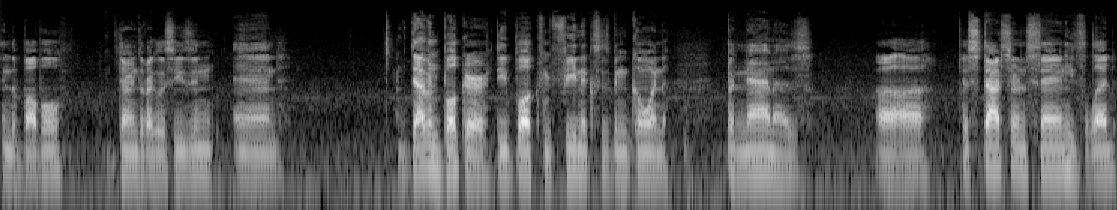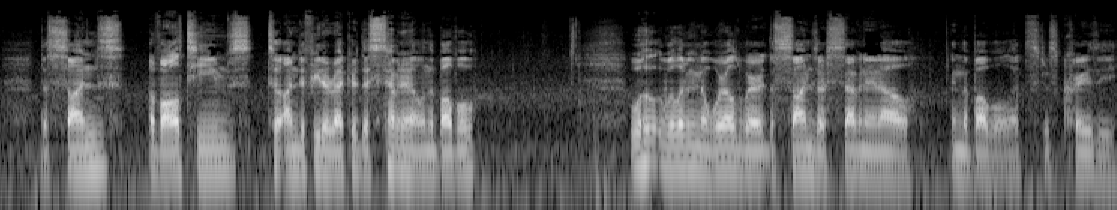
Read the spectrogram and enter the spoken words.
in the bubble during the regular season, and Devin Booker, D Book from Phoenix, has been going bananas. Uh, his stats are insane. He's led the Suns of all teams to undefeated record. They're seven zero in the bubble. We're, we're living in a world where the Suns are seven and zero in the bubble. That's just crazy.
